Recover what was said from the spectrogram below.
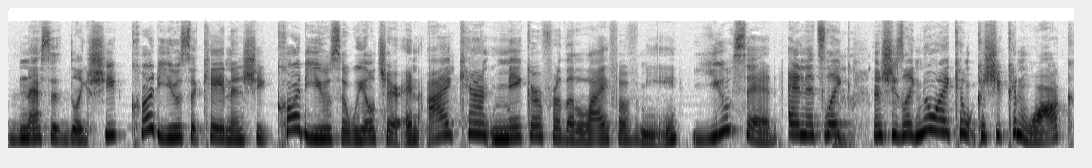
necess- like she could use a cane and she could use a wheelchair and I can't make her for the life of me use it. And it's like and she's like, "No, I can cuz she can walk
